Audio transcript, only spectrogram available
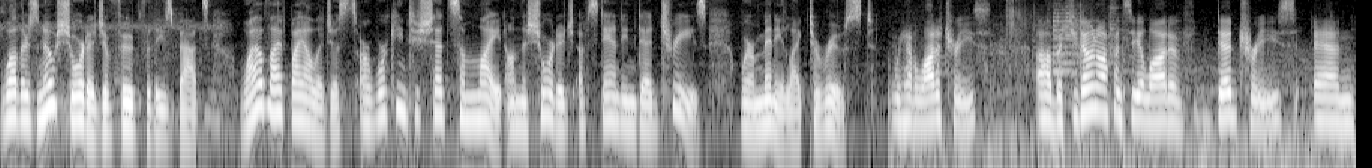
While there's no shortage of food for these bats, wildlife biologists are working to shed some light on the shortage of standing dead trees, where many like to roost. We have a lot of trees, uh, but you don't often see a lot of dead trees, and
